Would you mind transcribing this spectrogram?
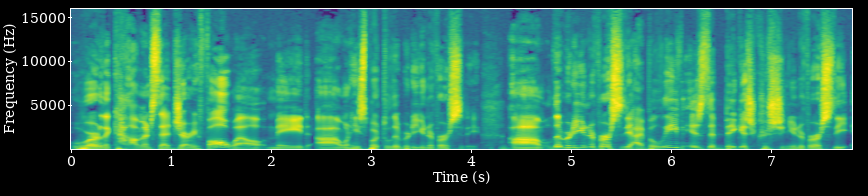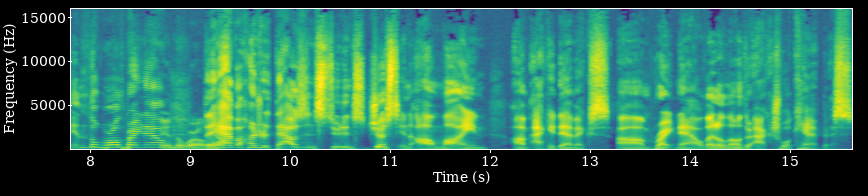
were the comments that Jerry Falwell made. Uh, when he spoke to Liberty University. Um, Liberty University, I believe, is the biggest Christian university in the world right now. In the world, they yeah. have hundred thousand students just in online um, academics um, right now, let alone their actual campus.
